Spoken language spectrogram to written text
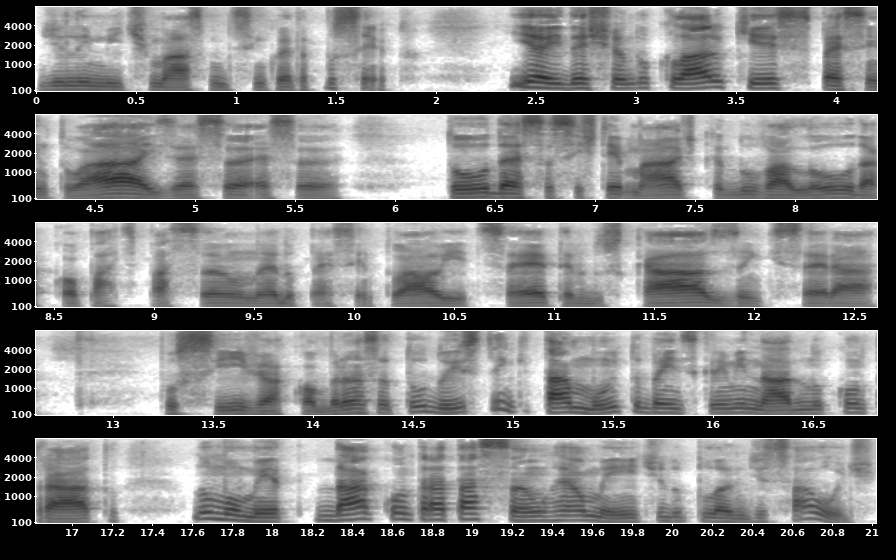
de limite máximo de 50%. E aí deixando claro que esses percentuais, essa, essa toda essa sistemática do valor da coparticipação, né, do percentual e etc, dos casos em que será possível, a cobrança, tudo isso tem que estar muito bem discriminado no contrato no momento da contratação realmente do plano de saúde.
